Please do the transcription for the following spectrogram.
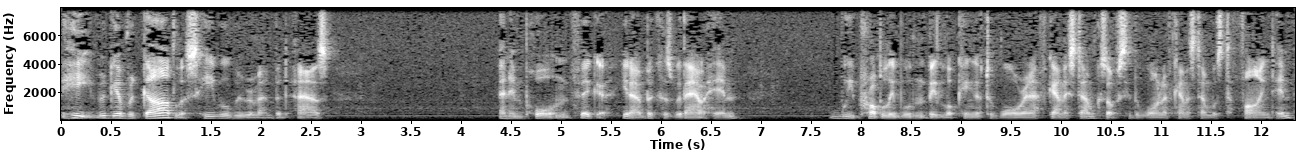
he regardless he will be remembered as an important figure, you know, because without him we probably wouldn't be looking at a war in Afghanistan, because obviously the war in Afghanistan was to find him.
